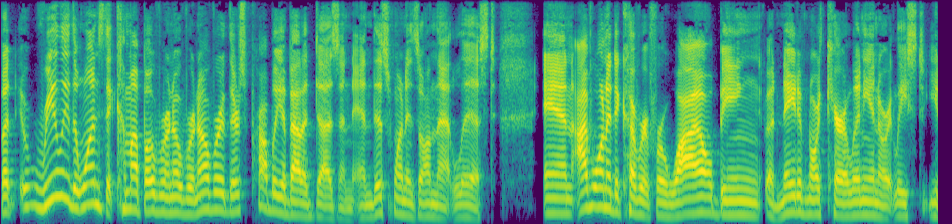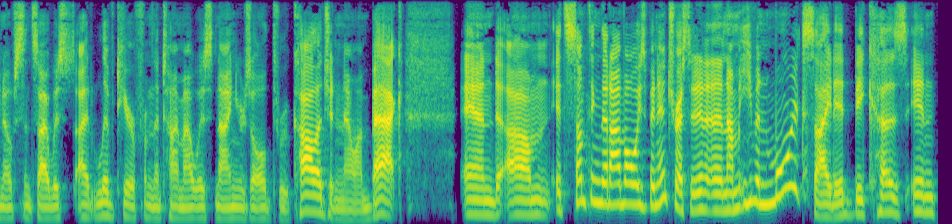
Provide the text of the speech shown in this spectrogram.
but really the ones that come up over and over and over, there's probably about a dozen, and this one is on that list. And I've wanted to cover it for a while, being a native North Carolinian, or at least you know since I was I lived here from the time I was nine years old through college, and now I'm back. And um, it's something that I've always been interested in. And I'm even more excited because in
